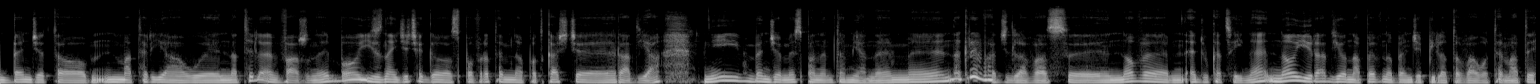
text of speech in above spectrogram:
będzie to materiał na tyle ważny, bo i znajdziecie go z powrotem na podcaście radia i będziemy z panem Damianem nagrywać dla was nowe edukacyjne. No i radio na pewno będzie pilotowało tematy,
